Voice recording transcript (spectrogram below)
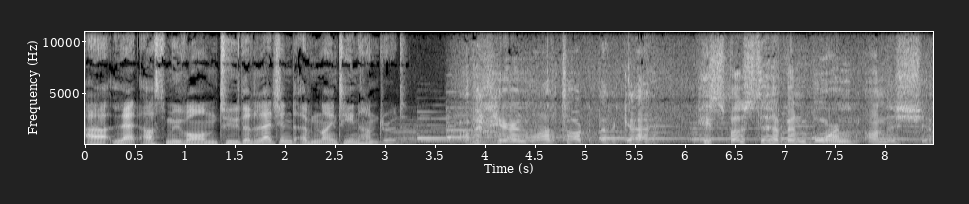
Uh, let us move on to the Legend of 1900. I've been hearing a lot of talk about a guy. He's supposed to have been born on this ship.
